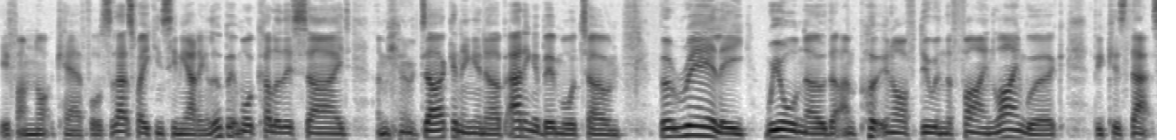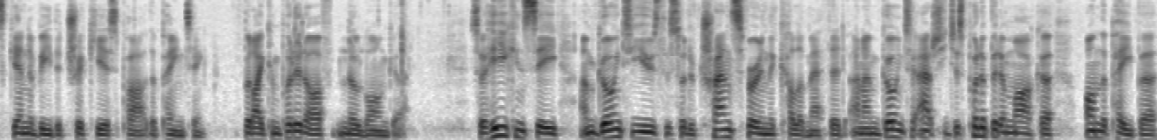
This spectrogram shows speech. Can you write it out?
if I'm not careful. So that's why you can see me adding a little bit more color this side. I'm you know darkening it up, adding a bit more tone. But really, we all know that I'm putting off doing the fine line work because that's going to be the trickiest part of the painting. But I can put it off no longer. So here you can see I'm going to use the sort of transferring the color method and I'm going to actually just put a bit of marker on the paper,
